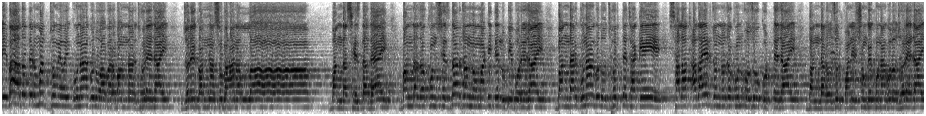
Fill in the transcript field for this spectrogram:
ইবাদতের মাধ্যমে ওই গুনাহগুলো আবার বান্দার ঝরে যায়। জোরে কন্যা, সুবহানাল্লাহ। বান্দা সেজদা দেয়। বান্দা যখন সেজদার জন্য মাটিতে লুটে পড়ে যায়, বান্দার গুনাহগুলো ঝরতে থাকে। সালাত আদায়ের জন্য যখন অজু করতে যায়, বান্দার অজুর পানির সঙ্গে গুনাহগুলো ঝরে যায়।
